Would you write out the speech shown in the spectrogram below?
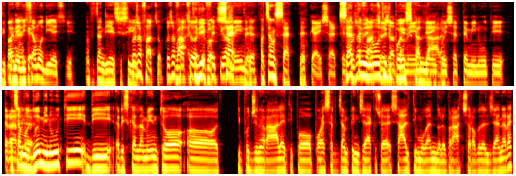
dipende Vabbè, iniziamo 10. Facciamo 10, sì. Cosa faccio? Cosa Va, faccio ti dico, effettivamente? Sette. Facciamo 7. Ok, 7. 7 minuti ti puoi scaldare. In quei 7 minuti. Facciamo 2 minuti di riscaldamento uh, tipo generale, tipo può essere jumping jack, cioè salti muovendo le braccia, roba del genere.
